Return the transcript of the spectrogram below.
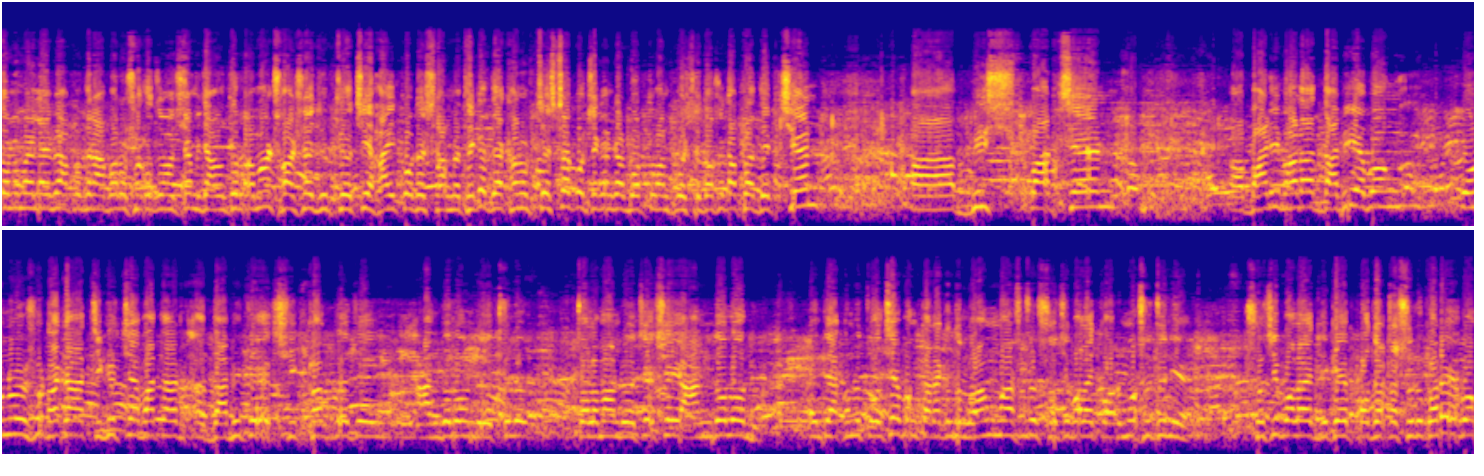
জনময় লাইভে আপনাদের আবারও স্বাগত জানাচ্ছি। আমি জামতুর রহমান, সরাসরি যুক্ত হচ্ছি হাইকোর্টের সামনে থেকে। দেখানোর চেষ্টা করছি এখানকার বর্তমান পরিস্থিতি। দর্শক, আপনারা দেখছেন বিশ পার্সেন্ট বাড়ি ভাড়ার দাবি এবং পনেরোশো টাকা চিকিৎসা ভাতার দাবিতে শিক্ষকদের যে আন্দোলন রয়েছিল, চলমান রয়েছে, সেই আন্দোলন কিন্তু এখনও চলছে এবং তারা কিন্তু লং মার্চ সচিবালয় কর্মসূচি নিয়ে সচিবালয়ের দিকে পদযাত্রা শুরু করে এবং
